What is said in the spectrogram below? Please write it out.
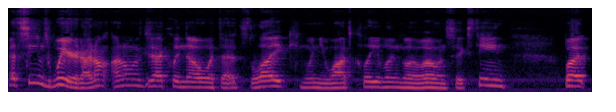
that seems weird. I don't I don't exactly know what that's like when you watch Cleveland go 0 and 16, but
